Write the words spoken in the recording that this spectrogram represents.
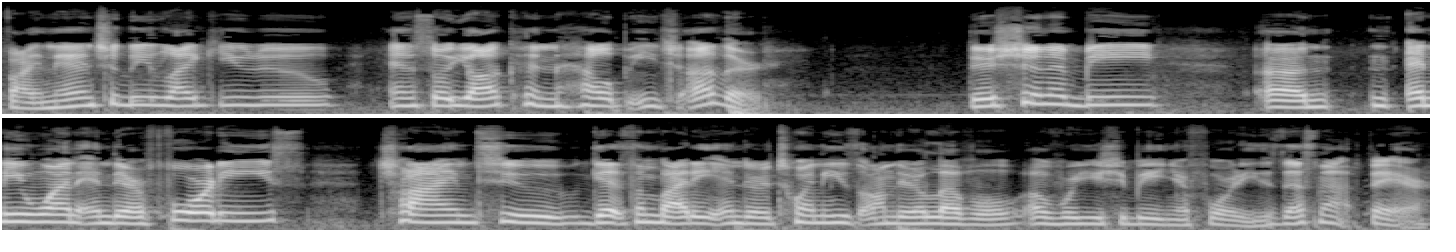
financially like you do, and so y'all can help each other. There shouldn't be uh, anyone in their 40s trying to get somebody in their 20s on their level of where you should be in your 40s. That's not fair.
